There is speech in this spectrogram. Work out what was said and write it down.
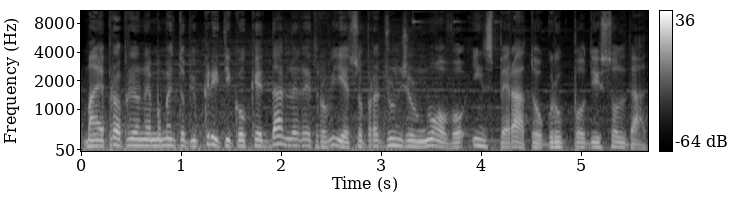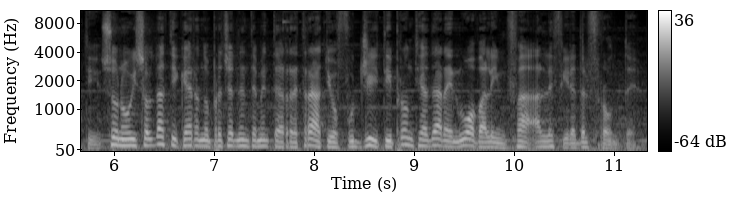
Ma è proprio nel momento più critico che dalle retrovie sopraggiunge un nuovo, insperato gruppo di soldati. Sono i soldati che erano precedentemente arretrati o fuggiti, pronti a dare nuova linfa alle file del fronte.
